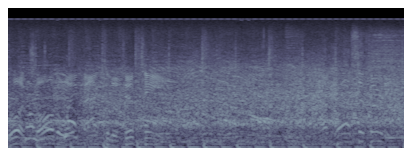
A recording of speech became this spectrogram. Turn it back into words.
Brooks all the way back to the 15. Across the 30.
